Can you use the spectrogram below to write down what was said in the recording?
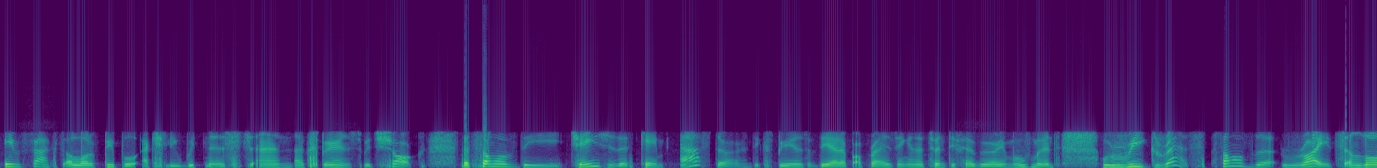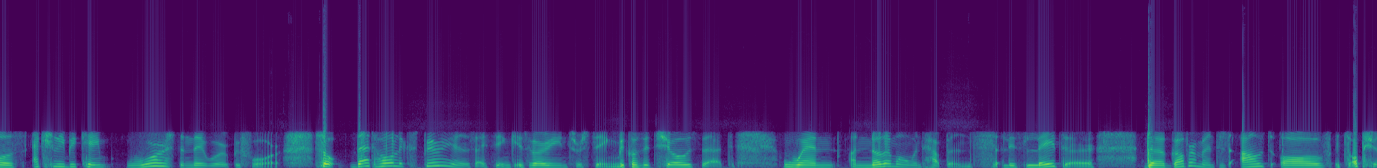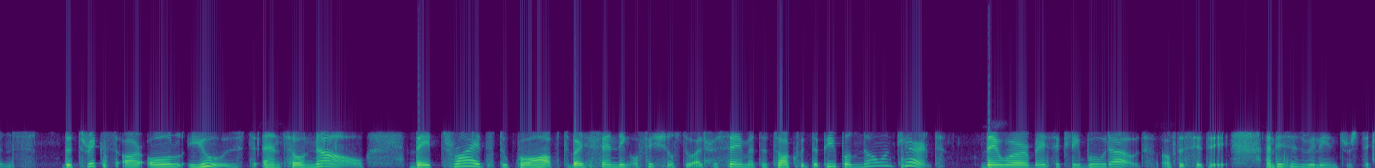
In fact, a lot of people actually witnessed and experienced with shock that some of the changes that came after the experience of the Arab uprising and the 20 February movement regressed. Some of the rights and laws actually became worse than they were before. So that whole experience, I think, is very interesting because it shows that when another moment happens a little later, the government is out of its options. The tricks are all used, and so now they tried to co-opt by sending officials to Al Hoceima to talk with the people. No one cared they hmm. were basically booed out of the city. And this is really interesting.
